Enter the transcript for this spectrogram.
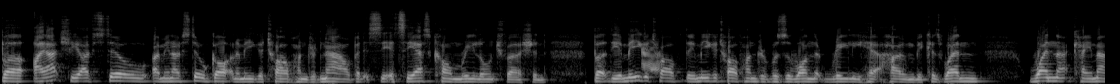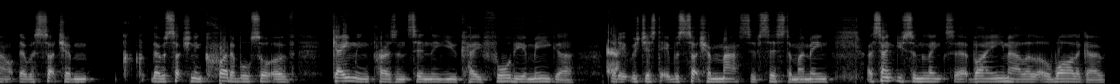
but I actually I've still I mean I've still got an Amiga 1200 now, but it's the, it's the Escom relaunch version. But the Amiga 12 the Amiga 1200 was the one that really hit home because when when that came out there was such a there was such an incredible sort of gaming presence in the UK for the Amiga that it was just it was such a massive system. I mean, I sent you some links uh, via email a little while ago,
